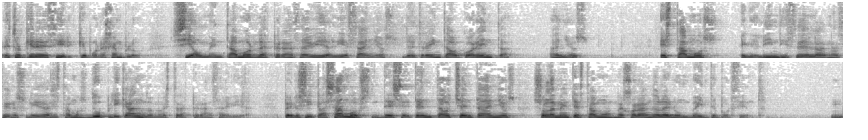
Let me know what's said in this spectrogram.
Esto quiere decir que, por ejemplo, si aumentamos la esperanza de vida 10 años, de 30 o 40 años, estamos, en el índice de las Naciones Unidas, estamos duplicando nuestra esperanza de vida. Pero si pasamos de 70 a 80 años, solamente estamos mejorándola en un 20%. ¿Mm?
